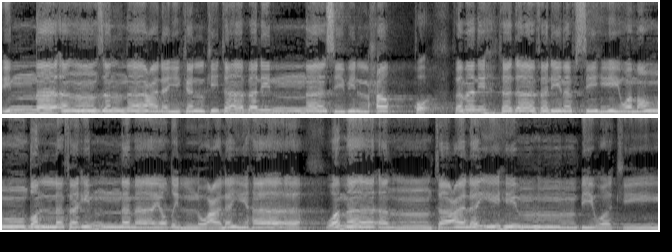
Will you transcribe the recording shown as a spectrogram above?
إنا أنزلنا عليك الكتاب للناس بالحق فمن اهتدى فلنفسه ومن ضل فإنما يضل عليها وما أنت عليهم بوكيل.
